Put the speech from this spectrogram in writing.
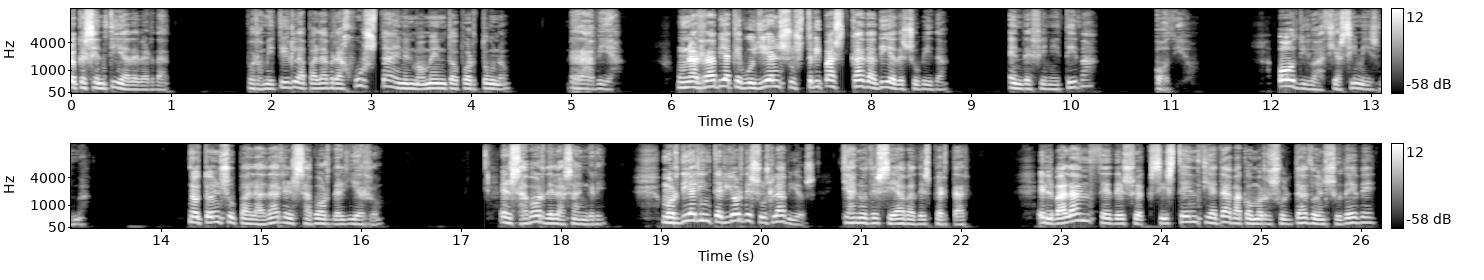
lo que sentía de verdad, por omitir la palabra justa en el momento oportuno. Rabia, una rabia que bullía en sus tripas cada día de su vida. En definitiva, odio. Odio hacia sí misma. Notó en su paladar el sabor del hierro, el sabor de la sangre, Mordía el interior de sus labios. Ya no deseaba despertar. El balance de su existencia daba como resultado en su debe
